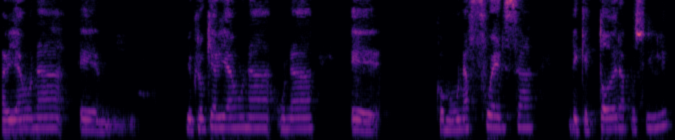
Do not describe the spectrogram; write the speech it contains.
había una, em, yo creo que había una, una eh, como una fuerza de que todo era posible.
